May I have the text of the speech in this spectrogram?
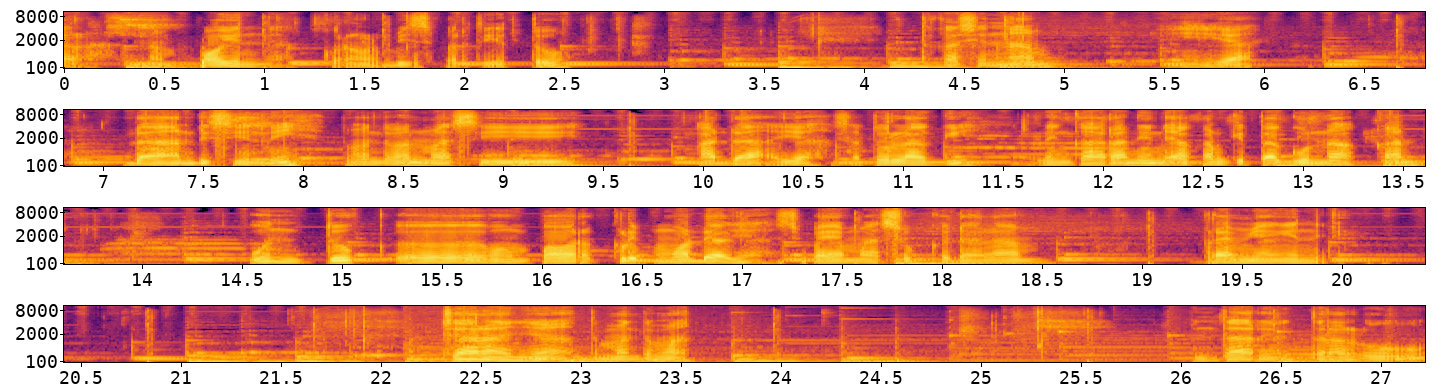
lah 6 poin ya kurang lebih seperti itu. Kita kasih 6 iya. Dan di sini teman-teman masih ada ya satu lagi lingkaran ini akan kita gunakan untuk e, mempower clip model ya supaya masuk ke dalam frame yang ini. Caranya teman-teman. Bentar ini terlalu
